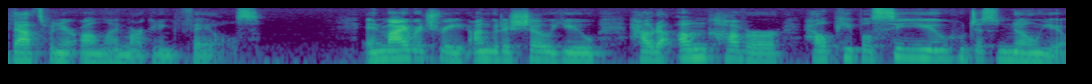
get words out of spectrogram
that's when your online marketing fails. In my retreat, I'm going to show you how to uncover how people see you who just know you.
